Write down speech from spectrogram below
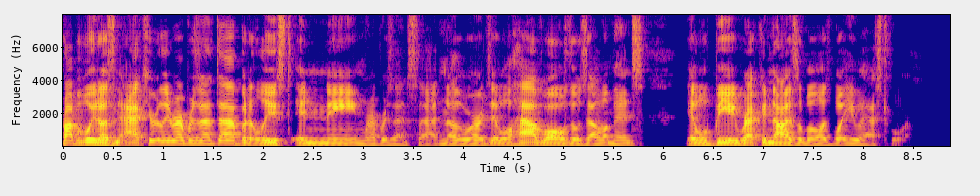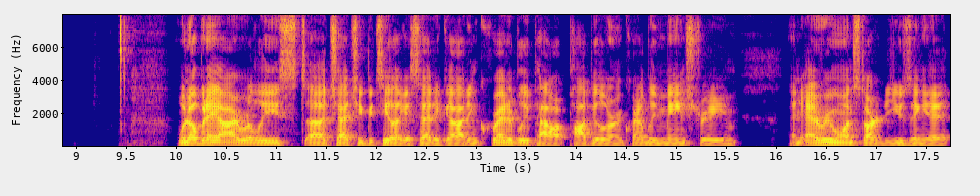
probably doesn't accurately represent that, but at least in name represents that. In other words, it will have all of those elements. It will be recognizable as what you asked for. When OpenAI released uh, ChatGPT, like I said, it got incredibly power- popular, incredibly mainstream, and everyone started using it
